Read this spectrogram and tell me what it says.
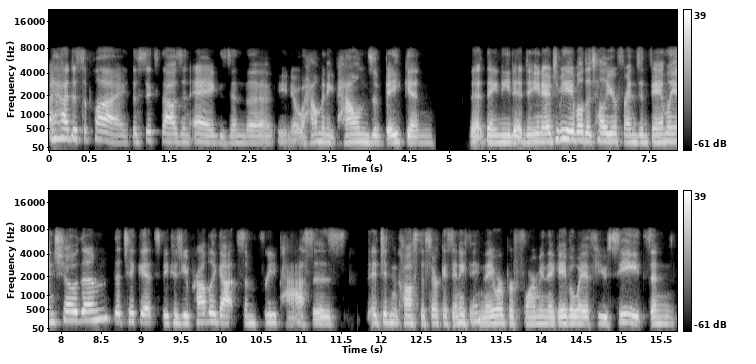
I had to supply the 6,000 eggs and the, you know, how many pounds of bacon that they needed, you know, to be able to tell your friends and family and show them the tickets because you probably got some free passes. It didn't cost the circus anything. They were performing, they gave away a few seats and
